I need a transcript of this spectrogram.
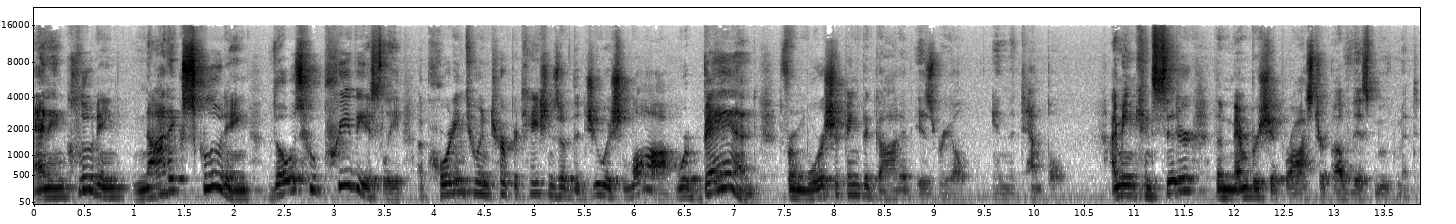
and including, not excluding, those who previously, according to interpretations of the Jewish law, were banned from worshiping the God of Israel in the temple. I mean, consider the membership roster of this movement.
